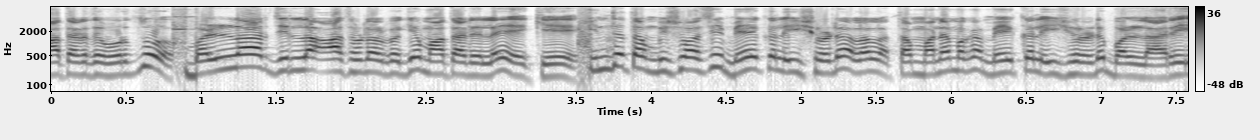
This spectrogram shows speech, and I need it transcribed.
ಮಾತಾಡಿದ ಹೊರತು ಬಳ್ಳಾರಿ ಜಿಲ್ಲಾ ಹಾಸ್ಪಿಟಲ್ ಬಗ್ಗೆ ಮಾತಾಡಿಲ್ಲ ಏಕೆ? ಇಂಥ ತಮ್ಮ ವಿಶ್ವಾಸಿ ಮೇಕಲ್ ಈಶ್ವರಡೆ ಅಲ್ಲಲ್ಲ, ತಮ್ಮ ಮನೆ ಮಗ ಮೇಕಲ್ ಈಶ್ವರಡೆ ಬಳ್ಳಾರಿ.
